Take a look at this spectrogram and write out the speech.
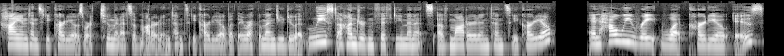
high intensity cardio is worth two minutes of moderate intensity cardio, but they recommend you do at least 150 minutes of moderate intensity cardio. And how we rate what cardio is,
